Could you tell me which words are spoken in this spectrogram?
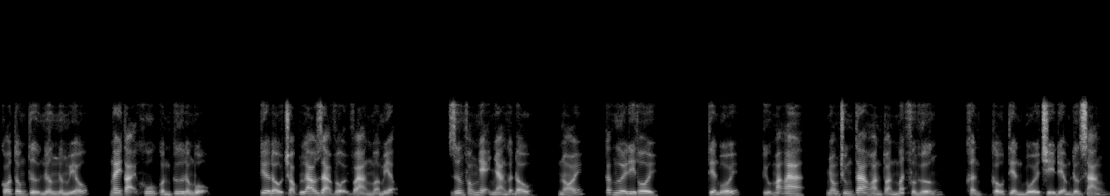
Có tống tử nương nương miếu, ngay tại khu quần cư đông bộ. Kia đầu chọc lão giả vội vàng mở miệng. Dương phóng nhẹ nhàng gật đầu, nói các ngươi đi thôi. Tiền bối, cứu mạng a, nhóm chúng ta hoàn toàn mất phương hướng, khẩn cầu tiền bối chỉ điểm đường sáng.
